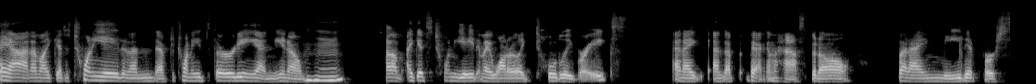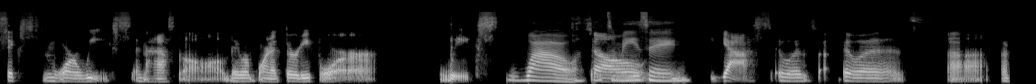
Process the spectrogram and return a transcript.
And I'm like, get to 28 and then after 28, it's 30. And, you know, Mhm. um, I get to 28 and my water like totally breaks and I end up back in the hospital. But I made it for six more weeks in the hospital. They were born at 34 weeks. Wow. That's amazing. Yes, it was. It was uh, a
